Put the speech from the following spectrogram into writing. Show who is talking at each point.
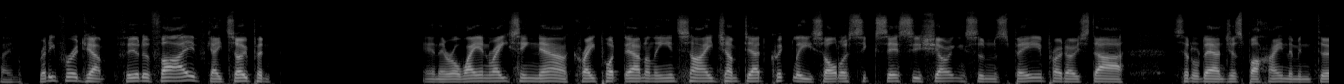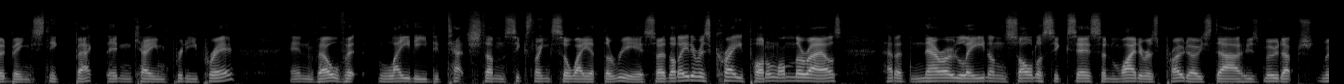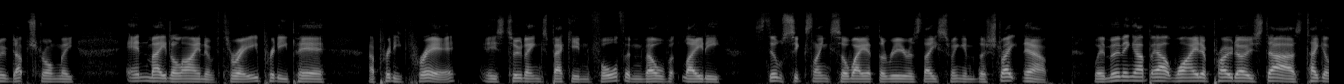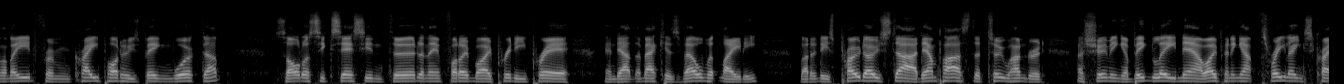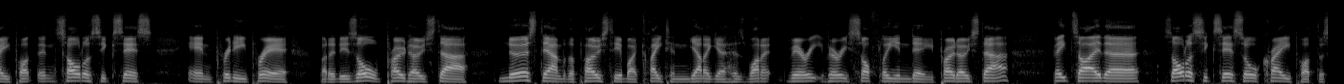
Speaker 1: They look ready for a jump. Third of five, gates open. And they're away and racing now. Craypot down on the inside, jumped out quickly. Solder Success is showing some speed. Protostar settled down just behind them in third, being snicked back. Then came Pretty Prayer. And Velvet Lady detached some six lengths away at the rear. So the leader is Craypottle on the rails. Had a narrow lead on Solder Success and wider as Protostar, who's moved up moved up strongly and made a line of three. Pretty pair, a pretty prayer is two lengths back in fourth, and Velvet Lady still six lengths away at the rear as they swing into the straight now. We're moving up out wider. Protostars taking the lead from Craypot, who's being worked up. Solder Success in third, and then followed by Pretty Prayer, and out the back is Velvet Lady. But it is Protostar down past the 200, assuming a big lead now, opening up three lengths Craypot, then Solder Success and Pretty Prayer. But it is all Protostar. Nursed down to the post here by Clayton Gallagher has won it very, very softly indeed. Protostar beats either Solder Success or Craypot. The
